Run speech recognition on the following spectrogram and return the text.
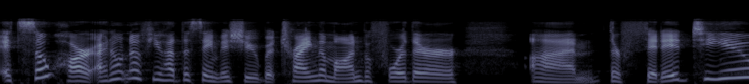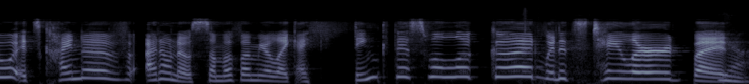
it's so hard. I don't know if you had the same issue, but trying them on before they're um they're fitted to you it's kind of i don't know some of them you're like i think this will look good when it's tailored but Yeah.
